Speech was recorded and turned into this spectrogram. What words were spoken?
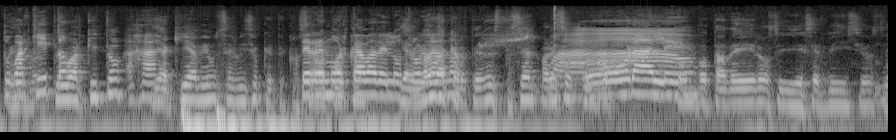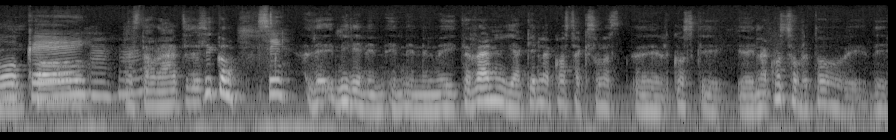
Tu barquito. tu barquito, Ajá. y aquí había un servicio que te cruzaba remolcaba para acá, del otro y lado. la carretera especial para eso con, Órale. con botaderos y servicios y Ok. todo, restaurantes, así como Sí. Le- miren, en, en- en el Mediterráneo y aquí en la costa, que son las eh, costas que, en la costa sobre todo de, de-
